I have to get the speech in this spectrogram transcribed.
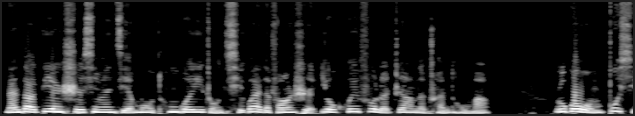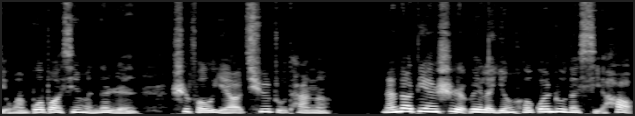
难道电视新闻节目通过一种奇怪的方式又恢复了这样的传统吗？如果我们不喜欢播报新闻的人，是否也要驱逐他呢？难道电视为了迎合观众的喜好，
